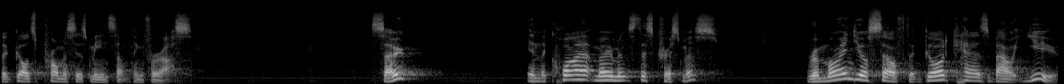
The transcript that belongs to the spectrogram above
that God's promises mean something for us. So, in the quiet moments this Christmas, remind yourself that God cares about you.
